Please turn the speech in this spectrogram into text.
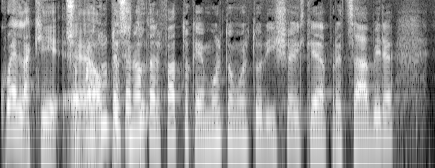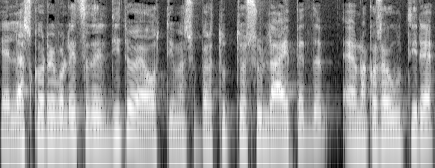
Quella che eh, soprattutto pensato... si nota il fatto che è molto molto liscia, il che è apprezzabile. Eh, la scorrevolezza del dito è ottima, soprattutto sull'iPad è una cosa utile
